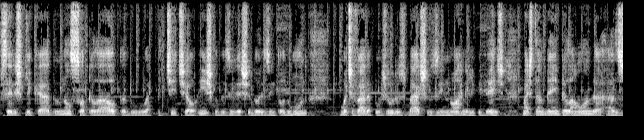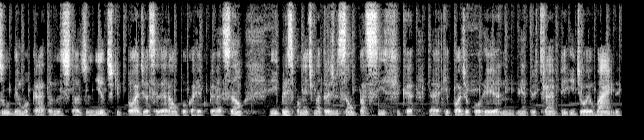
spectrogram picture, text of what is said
ser explicado não só pela alta do apetite ao risco dos investidores em todo o mundo, motivada por juros baixos e enorme liquidez, mas também pela onda azul democrata nos Estados Unidos, que pode acelerar um pouco a recuperação e principalmente uma transmissão pacífica eh, que pode ocorrer entre Trump e Joe Biden.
